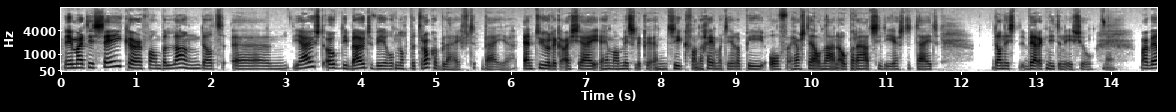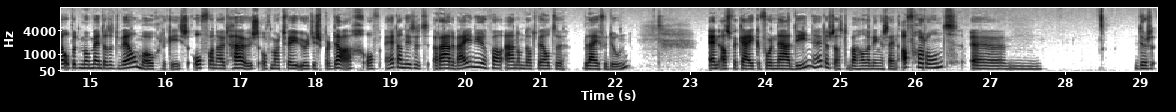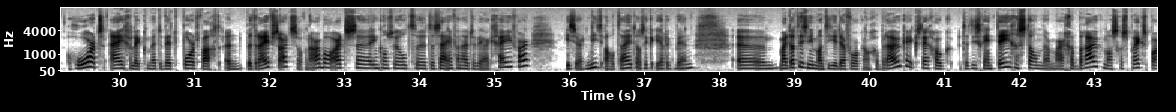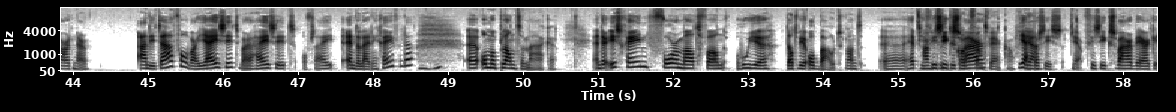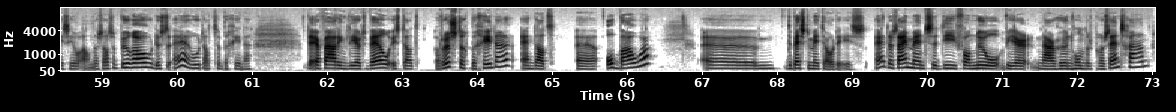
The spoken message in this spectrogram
Nee, maar het is zeker van belang dat uh, juist ook die buitenwereld nog betrokken blijft bij je. En tuurlijk, als jij helemaal misselijk en ziek van de chemotherapie of herstel na een operatie die eerste tijd, dan is het werk niet een issue. Nee. Maar wel op het moment dat het wel mogelijk is, of vanuit huis, of maar twee uurtjes per dag, of, hè, dan is het, raden wij in ieder geval aan om dat wel te blijven doen. En als we kijken voor nadien, hè, dus als de behandelingen zijn afgerond, ehm, dus hoort eigenlijk met de wet poortwacht een bedrijfsarts of een arboarts uh, in consult uh, te zijn vanuit de werkgever. Is er niet altijd, als ik eerlijk ben. Um, maar dat is iemand die je daarvoor kan gebruiken. Ik zeg ook, dat is geen tegenstander, maar gebruik hem als gesprekspartner aan die tafel waar jij zit, waar hij zit of zij en de leidinggevende, mm -hmm. uh, om een plan te maken. En er is geen format van hoe je dat weer opbouwt. Want uh, heb je fysiek zwaar. Van het werk af. Ja, ja. precies. Ja. Fysiek zwaar werk is heel anders dan een bureau. Dus hè, hoe dat te beginnen. De ervaring leert wel is dat rustig beginnen en dat uh, opbouwen. Uh, de beste methode is. Hè, er zijn mensen die van nul weer naar hun 100% gaan.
